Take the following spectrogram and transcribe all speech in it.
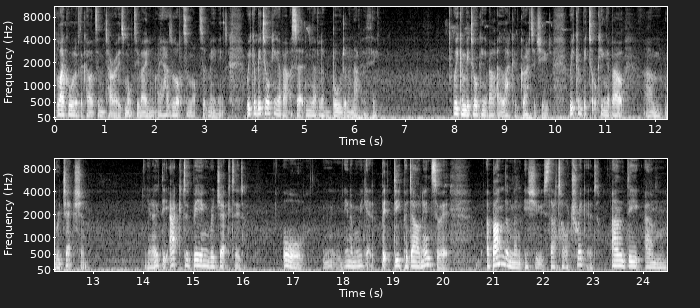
like all of the cards in the tarot, it's multivalent. It has lots and lots of meanings. We can be talking about a certain level of boredom and apathy. We can be talking about a lack of gratitude. We can be talking about um, rejection. You know, the act of being rejected. Or, you know, when we get a bit deeper down into it, abandonment issues that are triggered and the um,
